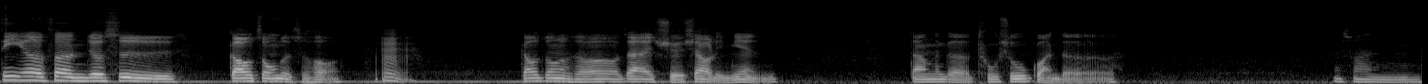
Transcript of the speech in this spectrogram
第二份就是高中的时候，嗯。高中的时候在学校里面当那个图书馆的，那算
